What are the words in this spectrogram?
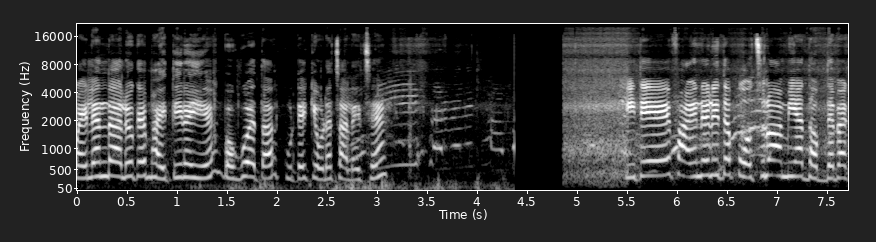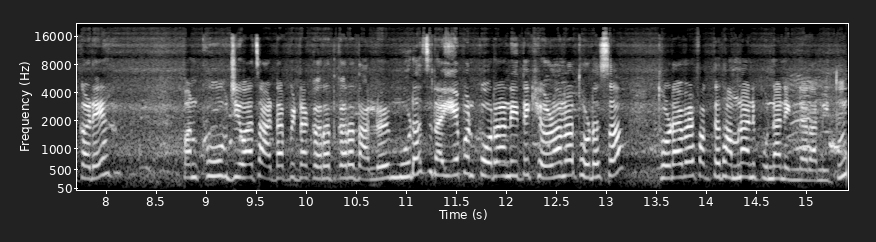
पहिल्यांदा आलो काही माहिती नाही आहे बघू आता कुठे केवढं चालायचं आहे इथे फायनली तर पोचलो आम्ही या धबधब्याकडे. पण खूप जीवाचा आटापिटा करत करत आलो आहे मूडच नाही आहे पण पोरांनी इथे खेळणार थोडंसं. थोडा वेळ फक्त थांबणार आणि पुन्हा निघणार आम्ही इथून.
